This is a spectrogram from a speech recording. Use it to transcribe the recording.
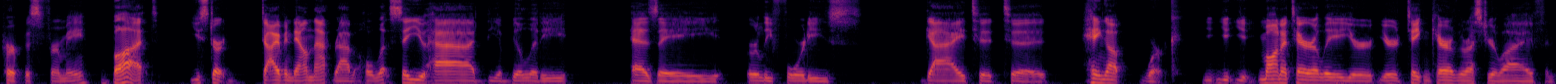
purpose for me. But you start diving down that rabbit hole. Let's say you had the ability as a early 40s guy to to hang up work. You, you, monetarily you're you're taking care of the rest of your life. And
